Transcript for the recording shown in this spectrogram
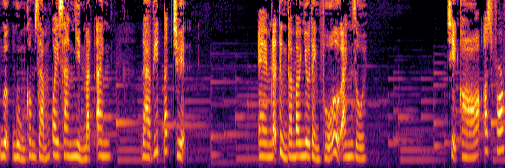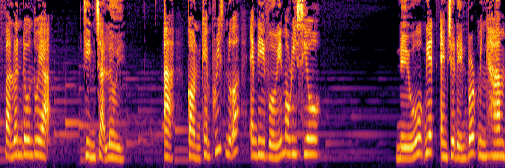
ngượng ngùng không dám quay sang nhìn mặt anh. David bắt chuyện. Em đã từng thăm bao nhiêu thành phố ở Anh rồi? Chỉ có Oxford và London thôi ạ. Kim trả lời. À, còn Cambridge nữa, em đi với Mauricio. Nếu biết em chưa đến Birmingham,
